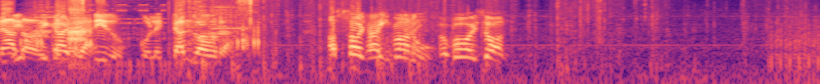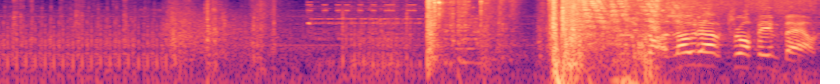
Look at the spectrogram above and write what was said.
Táctico grenada. Disregardado. Colectando ahora. Assaulting through. A boys on. Got a loadout drop inbound.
